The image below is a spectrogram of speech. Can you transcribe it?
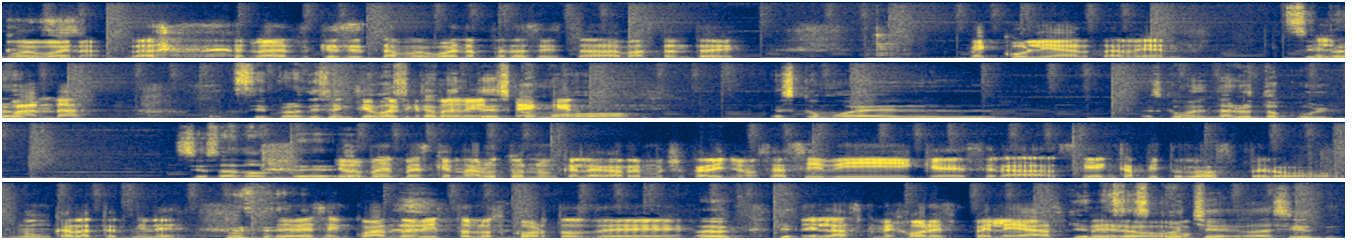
Muy buena. La, la verdad es que sí está muy buena, pero sí está bastante peculiar también. Sí, el pero, panda. sí, pero dicen que Siento básicamente es como... Es como el... Es como el Naruto cool. Sí, o sea, donde... Yo ve- ves que Naruto nunca le agarré mucho cariño. O sea, sí vi que será 100 capítulos, pero nunca la terminé. De vez en cuando he visto los cortos de, que- de las mejores peleas, quien nos pero... escuche va a decir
